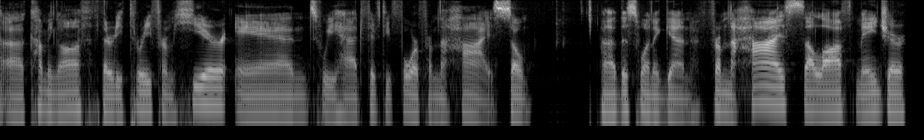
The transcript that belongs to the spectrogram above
uh, coming off, 33 from here, and we had 54 from the highs. So uh, this one again, from the highs, sell off major.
